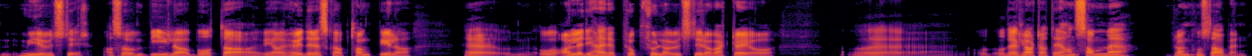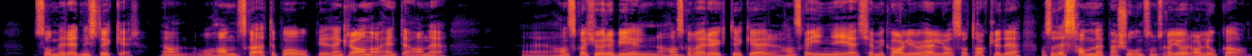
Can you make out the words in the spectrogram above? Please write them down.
mye utstyr. Altså biler, båter, vi har høyderedskap, tankbiler, eh, og alle de her er proppfulle av utstyr og verktøy. Og, og, eh, og, og det er klart at det er han samme brannkonstabelen som er redningsdykker, han, og han skal etterpå opp i den krana og hente han ned. Eh, Han skal kjøre bilen, han skal være røykdykker, han skal inn i et kjemikalieuhell og så takle det. Altså det er samme person som skal gjøre alle oppgavene.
